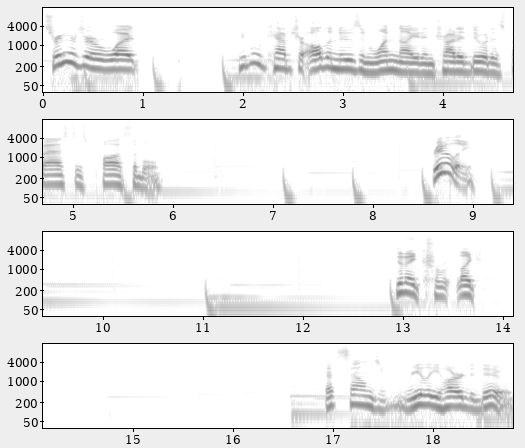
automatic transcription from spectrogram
Stringers are what people who capture all the news in one night and try to do it as fast as possible. Really? Do they like That sounds really hard to do.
